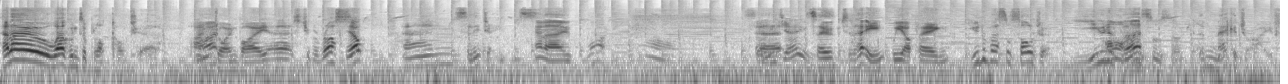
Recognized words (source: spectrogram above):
Hello, welcome to Plop Culture. I'm Alright. joined by uh, Stupid Ross. Yep. And Silly James. Hello. What? Oh. Silly Uh, James. So today we are playing Universal Soldier, Universal Soldier. the Mega Drive.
